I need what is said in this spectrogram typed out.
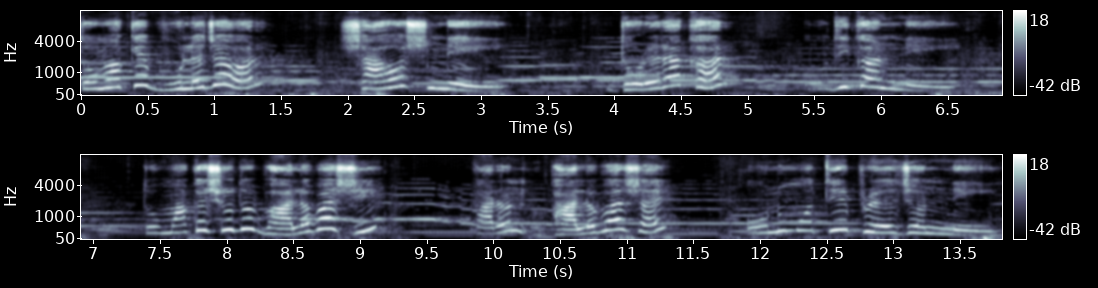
তোমাকে ভুলে যাওয়ার সাহস নেই, ধরে রাখার অধিকার নেই। তোমাকে শুধু ভালোবাসি, কারণ ভালোবাসায় অনুমতির প্রয়োজন নেই।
